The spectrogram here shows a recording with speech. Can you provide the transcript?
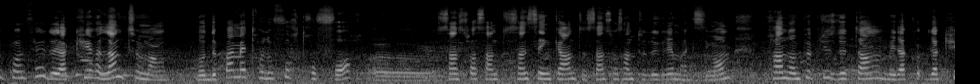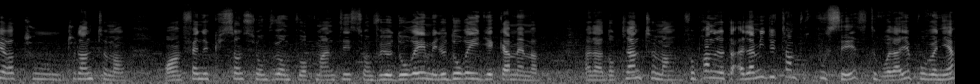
on conseille de la cuire lentement. Donc de ne pas mettre le four trop fort, 160, 150, 160 degrés maximum. Prendre un peu plus de temps, mais la, cuire tout, lentement. en fin de cuisson, si on veut, on peut augmenter, si on veut le dorer, mais le doré, il y est quand même. Voilà, donc lentement. Il faut prendre le temps. Elle a mis du temps pour pousser, cette volaille, pour venir,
